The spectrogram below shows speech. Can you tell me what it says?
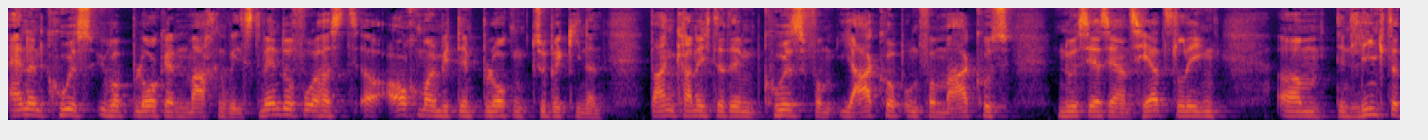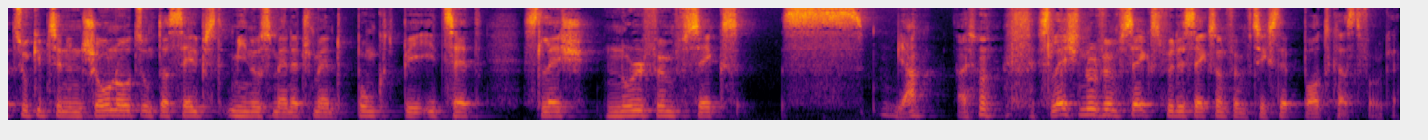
einen Kurs über Bloggen machen willst, wenn du vorhast, äh, auch mal mit dem Bloggen zu beginnen, dann kann ich dir den Kurs vom Jakob und vom Markus nur sehr, sehr ans Herz legen. Ähm, den Link dazu gibt's in den Show Notes unter selbst-management.biz slash 056 ja, also slash 056 für die 56. Podcast-Folge.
